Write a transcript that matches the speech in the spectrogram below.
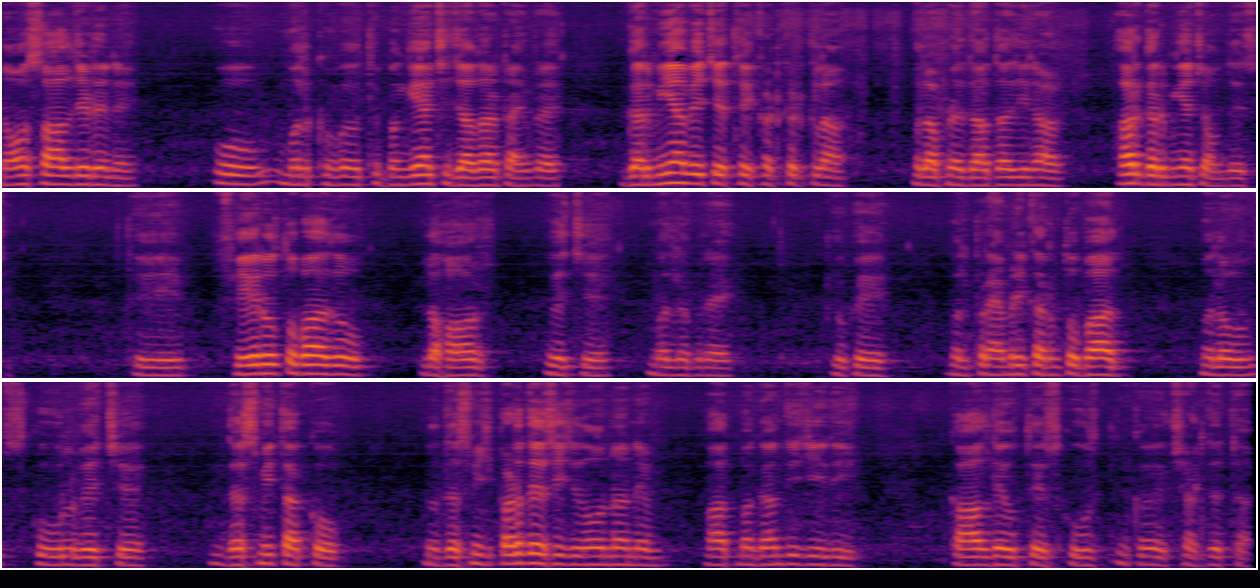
9 ਸਾਲ ਜਿਹੜੇ ਨੇ, ਉਹ ਮੁਲਕ ਉੱਥੇ ਬੰਗਿਆਂ 'ਚ ਜ਼ਿਆਦਾ ਟਾਈਮ ਰਹੇ। ਗਰਮੀਆਂ ਵਿੱਚ ਇੱਥੇ ਖਟਖਟ ਕਲਾਂ, ਮਤਲਬ ਆਪਣੇ ਦਾਦਾ ਜੀ ਨਾਲ ਹਰ ਗਰਮੀਆਂ 'ਚ ਆਉਂਦੇ ਸੀ। ਤੇ ਫਿਰ ਉਸ ਤੋਂ ਬਾਅਦ ਉਹ ਲਾਹੌਰ ਵਿੱਚ ਮਤਲਬ ਰਹੇ, ਕਿਉਂਕਿ ਮਤਲਬ ਪ੍ਰਾਇਮਰੀ ਕਰਨ ਤੋਂ ਬਾਅਦ ਮਤਲਬ ਸਕੂਲ ਵਿੱਚ 10ਵੀਂ ਤੱਕ ਉਹ 10ਵੀਂ 'ਚ ਪੜ੍ਹਦੇ ਸੀ ਜਦੋਂ ਉਹਨਾਂ ਨੇ ਮਹਾਤਮਾ ਗਾਂਧੀ ਜੀ ਦੀ ਕਾਲ ਦੇ ਉੱਤੇ ਸਕੂਲ ਛੱਡ ਦਿੱਤਾ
